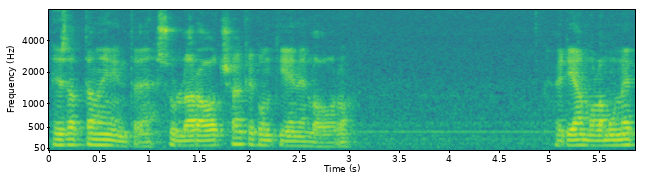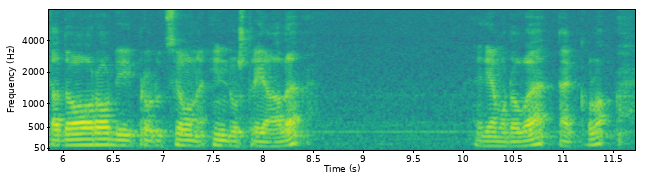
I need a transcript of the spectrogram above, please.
Esattamente sulla roccia che contiene l'oro vediamo la moneta d'oro di produzione industriale. Vediamo dov'è, eccola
